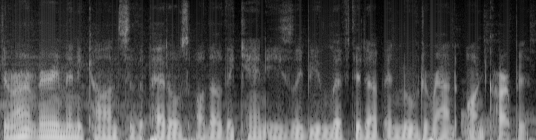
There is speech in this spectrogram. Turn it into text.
There aren't very many cons to the pedals although they can easily be lifted up and moved around on carpet.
